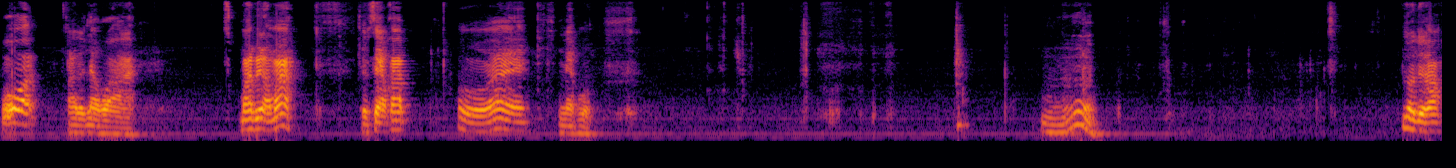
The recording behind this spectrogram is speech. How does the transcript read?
โอ้อะไรนะวะมาพี่น้องมาแสบๆครับ โอ้ยเนี่พวกอืมนี่เดี๋ยวครับ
